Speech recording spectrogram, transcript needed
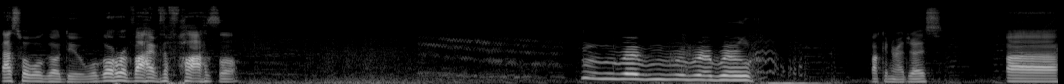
That's what we'll go do. We'll go revive the fossil. Fucking Regice. Uh...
